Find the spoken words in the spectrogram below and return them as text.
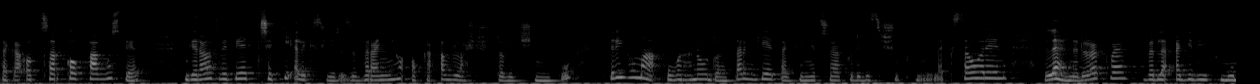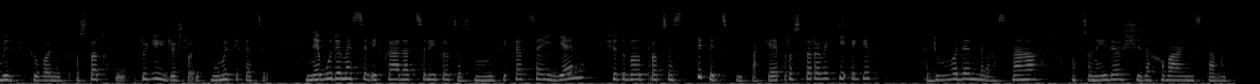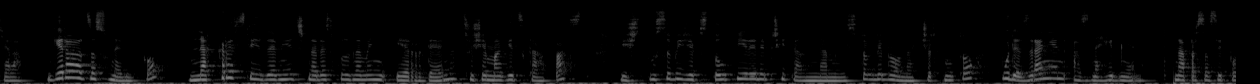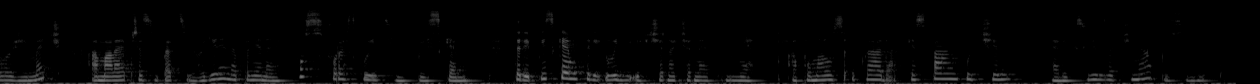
Tak a od sarkofágu zpět Geralt vypije třetí elixír z vraního oka a vlaštovičníku, který ho má uvrhnout do letargie, takže něco jako kdyby si šupnul Lexaurin, lehne do rakve vedle adiných mumifikovaných ostatků. Tudíž došlo i k mumifikaci. Nebudeme si vykládat celý proces mumifikace, jen, že to byl proces typický také pro starověký Egypt, a důvodem byla snaha o co nejdelší zachování stavu těla. Geralt zasune víko, nakreslí zevnitř na desku znamení Irden, což je magická past, jež způsobí, že vstoupí nepřítel na místo, kde bylo načrtnuto, bude zraněn a znehybněn. Na prsa si položí meč a malé přesýpací hodiny naplněné fosforeskujícím pískem. Tedy pískem, který uvidí i v černočerné tmě. A pomalu se ukládá ke spánku, čili elixír začíná působit.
